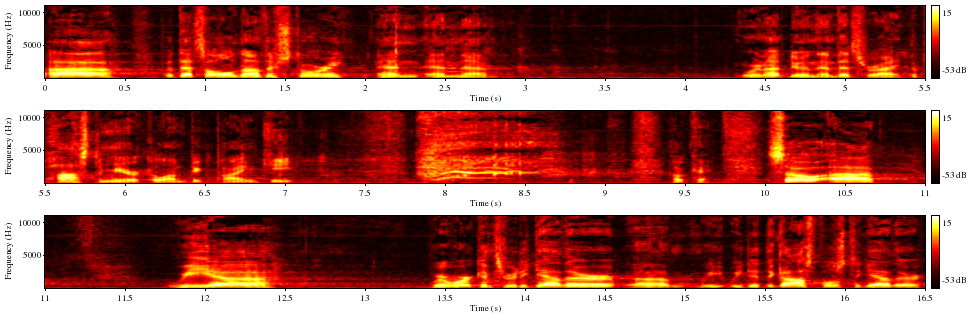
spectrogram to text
Uh, but that's a whole other story, and, and uh, we're not doing that. That's right. The pasta miracle on Big Pine Key. Okay. So uh, we, uh, we're working through together. Um, we, we did the Gospels together,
